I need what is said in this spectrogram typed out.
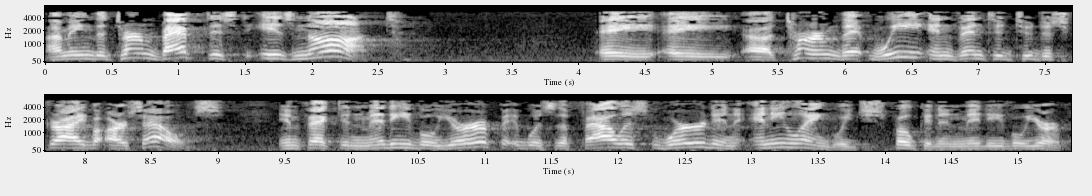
I mean, the term Baptist is not a, a, a term that we invented to describe ourselves. In fact, in medieval Europe, it was the foulest word in any language spoken in medieval Europe.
